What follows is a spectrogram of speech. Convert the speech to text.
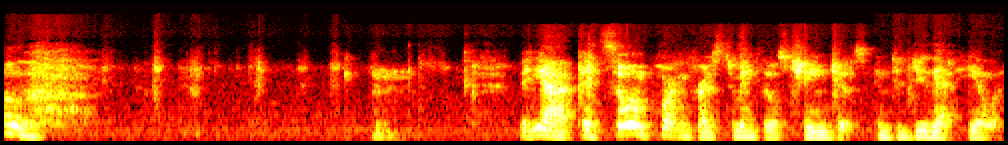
Oh. But yeah, it's so important for us to make those changes and to do that healing.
